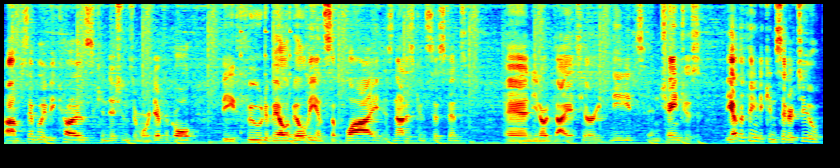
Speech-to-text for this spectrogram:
um, simply because conditions are more difficult, the food availability and supply is not as consistent, and you know dietary needs and changes. The other thing to consider too,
